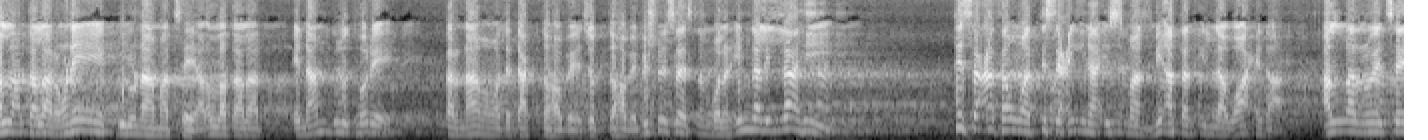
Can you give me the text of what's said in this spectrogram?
আল্লাহ তাআলার অনেকগুলো নাম আছে। আল্লাহ তাআলার এই নামগুলো ধরে তার নাম আমাদের ডাকতে হবে জপতে হবে। বিষ্ণু ইসা ইসলাম বলেন ইন্নালিল্লাহি ইসমান আল্লাহর রয়েছে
